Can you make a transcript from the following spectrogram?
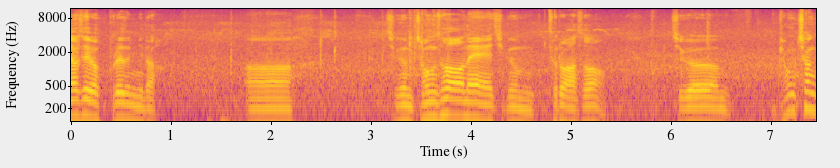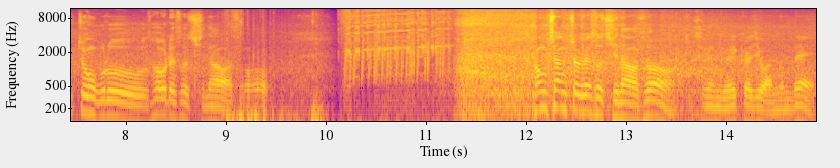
안녕하세요. 브레드입니다. 어 지금 정선에 지금 들어와서 지금 평창 쪽으로 서울에서 지나와서 평창 쪽에서 지나와서 지금 여기까지 왔는데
